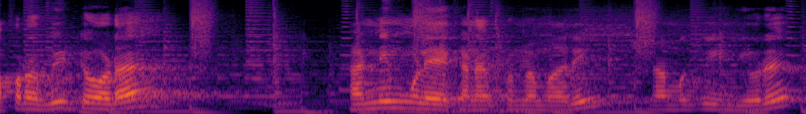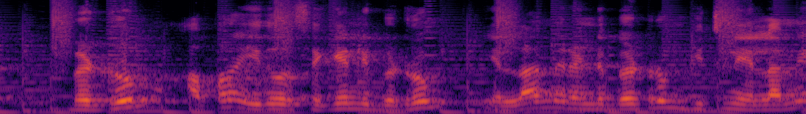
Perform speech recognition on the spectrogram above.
அப்புறம் வீட்டோட கன்னி மூலையை கனெக்ட் பண்ண மாதிரி நமக்கு இங்கே ஒரு பெட்ரூம் அப்புறம் இது ஒரு செகண்டரி பெட்ரூம் எல்லாமே ரெண்டு பெட்ரூம் கிச்சன் எல்லாமே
